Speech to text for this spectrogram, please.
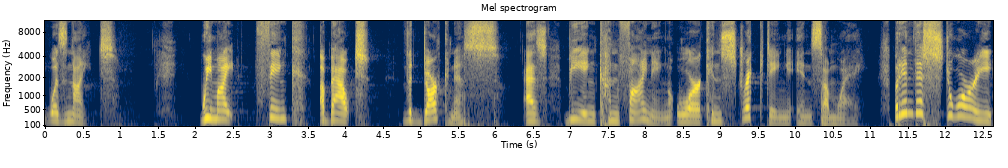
was night. We might think about the darkness as being confining or constricting in some way. But in this story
